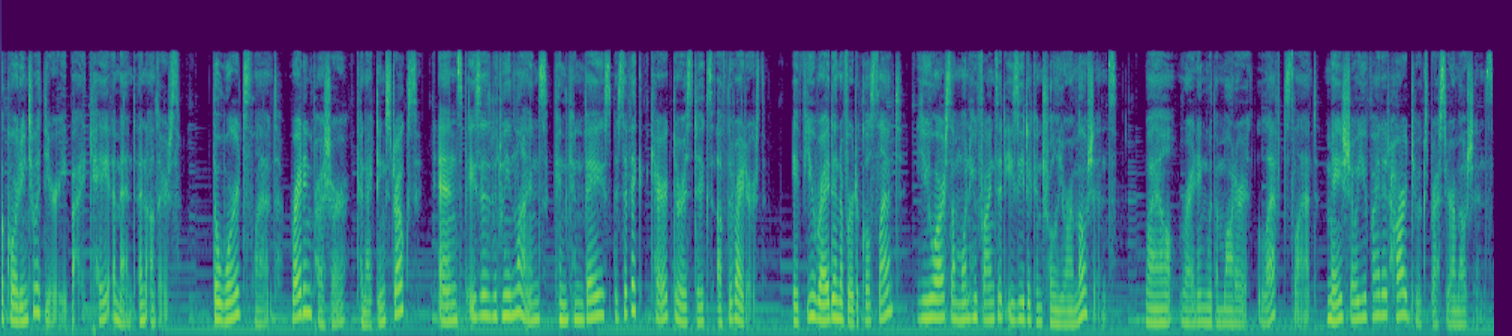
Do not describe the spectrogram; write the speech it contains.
According to a theory by Kay Ament and others, the word slant, writing pressure, connecting strokes, and spaces between lines can convey specific characteristics of the writers. If you write in a vertical slant, you are someone who finds it easy to control your emotions, while writing with a moderate left slant may show you find it hard to express your emotions.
